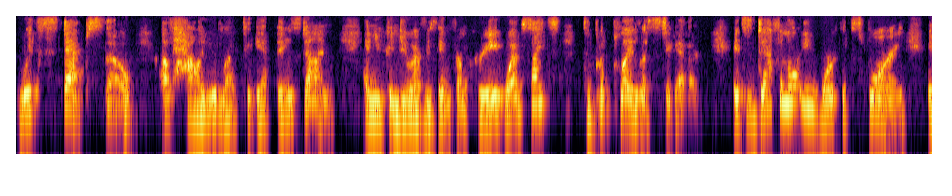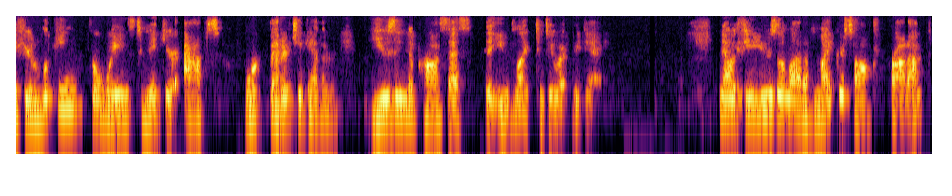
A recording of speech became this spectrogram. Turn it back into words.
with steps, though, of how you like to get things done. And you can do everything from create websites to put playlists together. It's definitely worth exploring if you're looking for ways to make your apps work better together using the process that you'd like to do every day. Now, if you use a lot of Microsoft product,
